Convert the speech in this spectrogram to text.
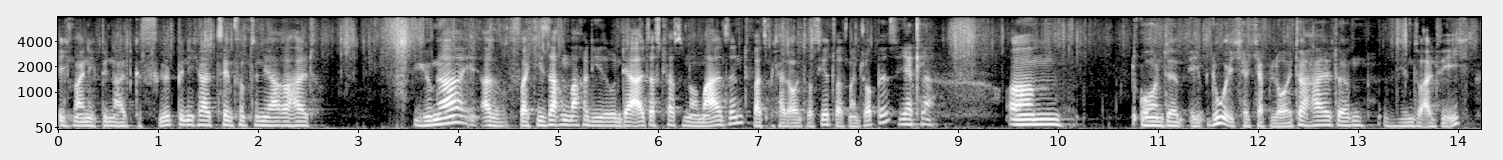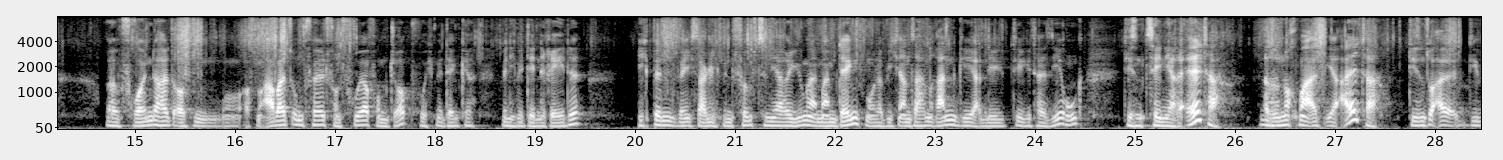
Ich meine, ich bin halt gefühlt, bin ich halt 10, 15 Jahre halt jünger, also weil ich die Sachen mache, die so in der Altersklasse normal sind, weil es mich halt auch interessiert, was mein Job ist. Ja, klar. Ähm, und ähm, ich- du, ich, ich habe Leute halt, ähm, die sind so alt wie ich, äh, Freunde halt aus dem, aus dem Arbeitsumfeld von früher, vom Job, wo ich mir denke, wenn ich mit denen rede, ich bin, wenn ich sage, ich bin 15 Jahre jünger in meinem Denken oder wie ich an Sachen rangehe, an die Digitalisierung, die sind 10 Jahre älter. Also nochmal als ihr Alter. Die sind so die,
